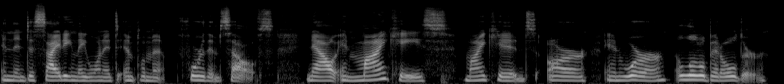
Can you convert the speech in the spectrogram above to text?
and then deciding they wanted to implement for themselves. Now, in my case, my kids are and were a little bit older.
